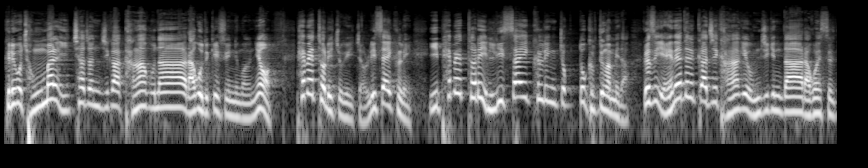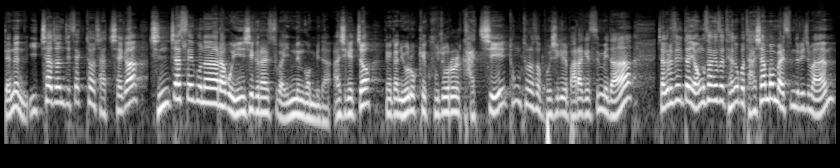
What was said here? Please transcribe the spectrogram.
그리고 정말 2차 전지가 강하구나라고 느낄 수 있는 거는요. 폐배터리 쪽에 있죠. 리사이클링. 이 폐배터리 리사이클링 쪽도 급등합니다. 그래서 얘네들까지 강하게 움직인다라고 했을 때는 2차 전지 섹터 자체가 진짜 세구나라고 인식을 할 수가 있는 겁니다. 아시겠죠? 그러니까 이렇게 구조를 같이 통틀어서 보시길 바라겠습니다. 자, 그래서 일단 영상에서 대놓고 다시 한번 말씀드리지만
